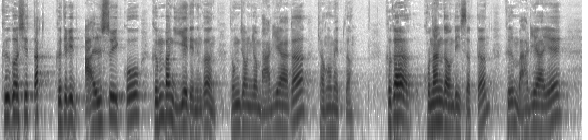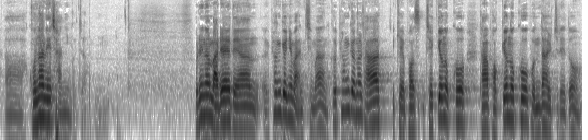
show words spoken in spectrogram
그것이 딱 그들이 알 수 있고 금방 이해되는 건 동정녀 마리아가 경험했던 그가 고난 가운데 있었던 그 마리아의 아, 고난의 잔인 거죠. 우리는 마리아에 대한 편견이 많지만 그 편견을 다 이렇게 제껴놓고 다 벗겨놓고 본다 할지라도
